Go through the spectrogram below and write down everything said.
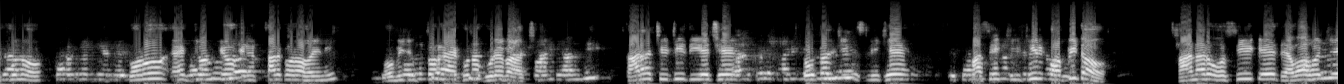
এখনও কোনো একজনকেও গ্রেফতার করা হয়নি। অভিযুক্তরা এখনও ঘুরে বেড়াচ্ছে। তারা চিঠি দিয়েছে টোটাল জিনিস লিখে বা সেই চিঠির কপিটাও থানার ওসি কে দেওয়া হয়েছে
